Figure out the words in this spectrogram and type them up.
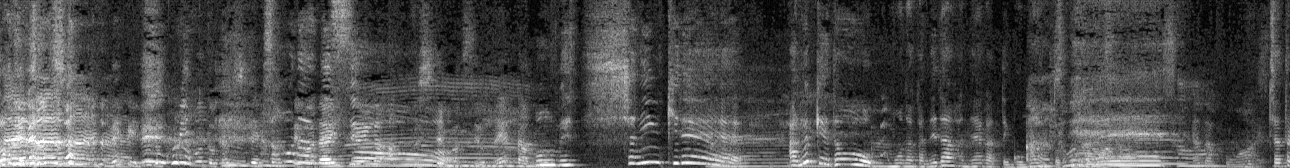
ろで。なんかいろいろコラボとかしてはって話題性がアップしてますよね多分。もうめっちゃ人気であるけどもうなんか値段跳ね上がって5万とか。あそうなんですちゃた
